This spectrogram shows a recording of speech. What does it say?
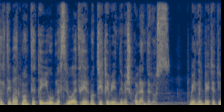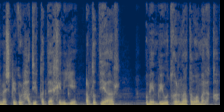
ارتباط منطقي وبنفس الوقت غير منطقي بين دمشق والأندلس. بين البيت الدمشقي ذو الحديقة الداخلية أرض الديار وبين بيوت غرناطة وملقة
